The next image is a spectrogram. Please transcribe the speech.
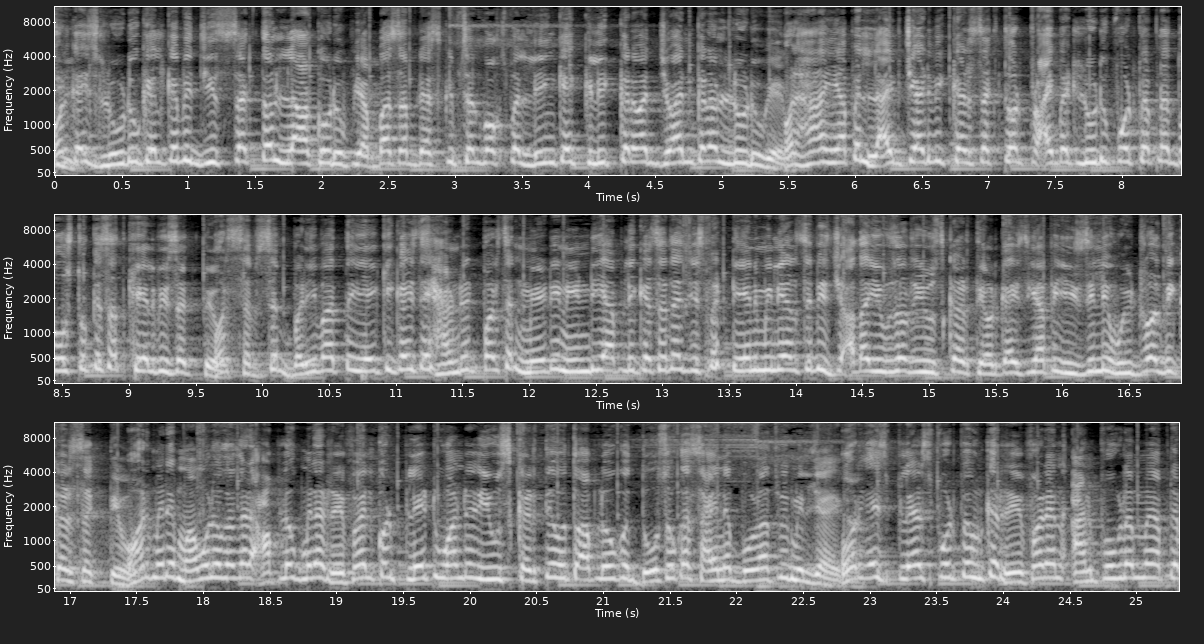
और गाइस लूडो खेल के भी जीत सकते हो लाखों रुपया। बस अब डिस्क्रिप्शन बॉक्स पर लिंक है क्लिक करो और ज्वाइन करो लूडो गेम और हाँ यहाँ पे लाइव चैट भी कर सकते हो और प्राइवेट लूडो पोर्ट पे अपना दोस्तों के साथ खेल भी सकते हो। और सबसे बड़ी बात तो ये की कि guys hundred percent made in India application है जिसमें टेन मिलियन से भी ज़्यादा यूज़र यूज़ करते हैं। और गाइस यहाँ पे इजीली विड्रॉल भी कर सकते हो। और मेरे मामू लोग अगर आप लोग मेरा referral code play two use करते हो तो आप लोगों को 200 का साइन अप बोनस भी मिल जाएगा। और गाइस प्लेयर स्पोर्ट पे उनका रेफर एंड अन प्रोग्राम में अपने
